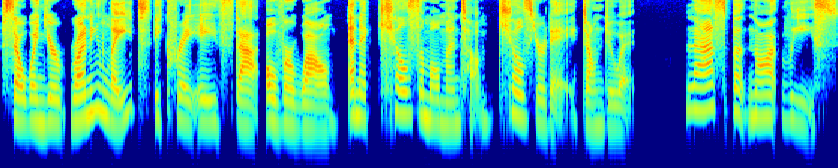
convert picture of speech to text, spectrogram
So when you're running late, it creates that overwhelm and it kills the momentum, kills your day. Don't do it. Last but not least,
